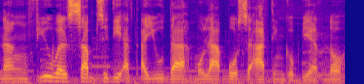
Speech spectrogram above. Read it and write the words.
ng fuel subsidy at ayuda mula po sa ating gobyerno.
